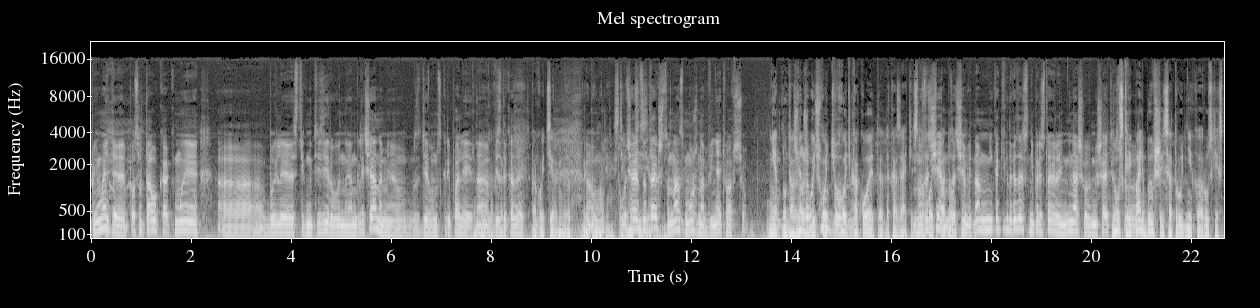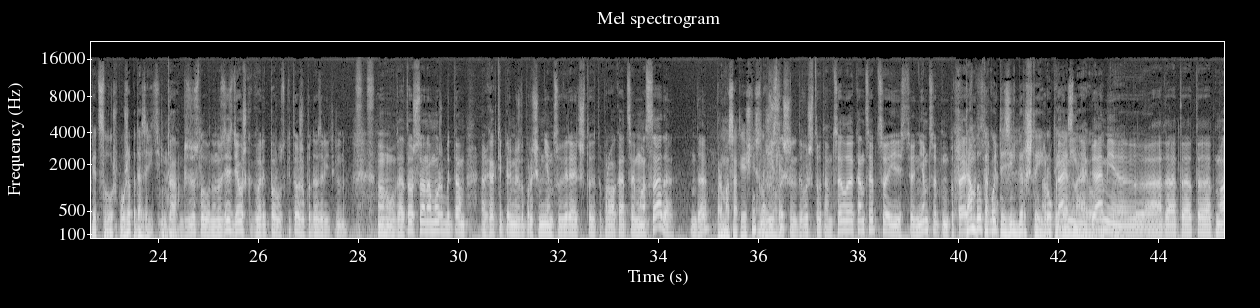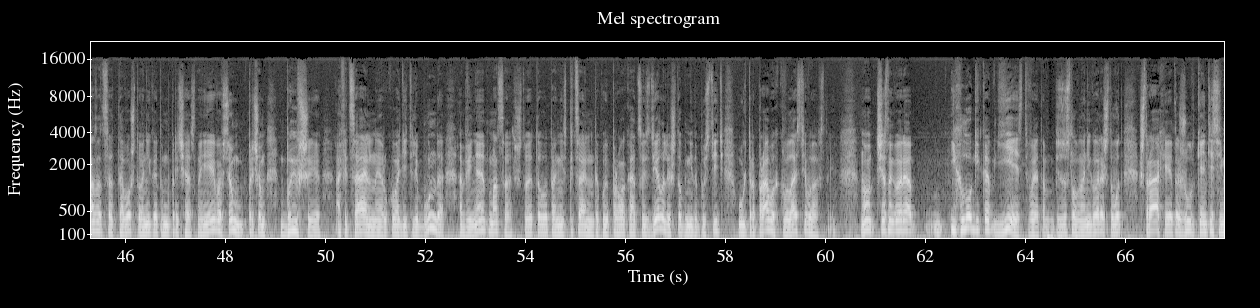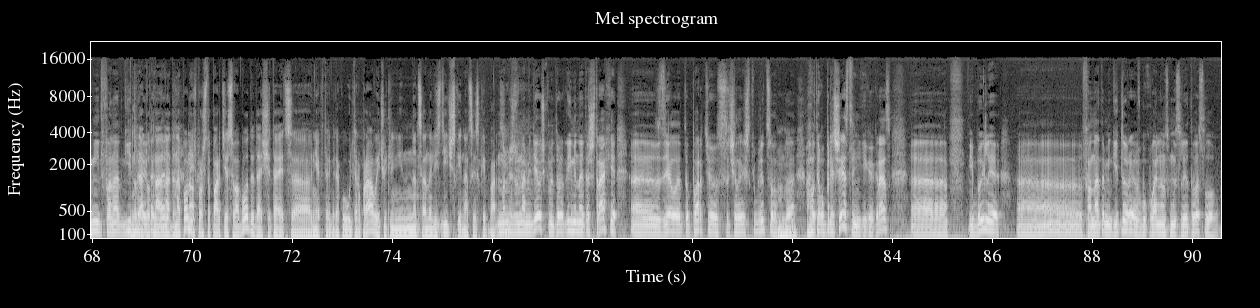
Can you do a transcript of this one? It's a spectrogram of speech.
Понимаете, после того, как мы э, были стигматизированы англичанами с делом Скрипалей, Какой- да, как- без доказательств. Какой термин вы придумали? Вот. Получается так, что нас можно обвинять во всем. Нет, ну должно Это же быть хоть, удобно. хоть какое-то доказательство, Ну хоть зачем? подобное. Зачем? Ведь нам никаких доказательств не представили ни нашего вмешательства. Ну, Скрипаль бывший сотрудник русских спецслужб, уже подозрительно. Да, безусловно. Но здесь девушка говорит по-русски, тоже подозрительно. Вот. А то, что она может быть там, а как теперь, между прочим, немцы уверяют, что это провокация Моссада, да? Про Моссад я еще не Вы слышал. не слышали? Да вы что, там целая концепция есть. Немцы пытаются... Там был какой-то Зильберштейн, это руками я знаю. и ногами Вот, э, от- от- от- отмазаться от того, что они к этому причастны. И во всем, причем бывшие официальные руководители Бунда обвиняют Моссад, что это вот они специально такую провокацию сделали, чтобы не допустить ультраправых к власти в Австрии. Но, честно говоря, их логика есть в этом. безусловно. Они говорят, что вот Штрахи – это жуткий антисемит, фанат Гитлера Ну да, и тут так на- далее. надо напомнить, Но- просто партия свободы, да, считается некоторыми такой ультраправой, чуть ли не националистической, нацистской партией. Но между нами девочками только именно этот Штрахи э, сделал эту партию с человеческим лицом, да? А вот его предшественники как раз э, и были э, фанатами Гитлера в буквальном смысле этого слова.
